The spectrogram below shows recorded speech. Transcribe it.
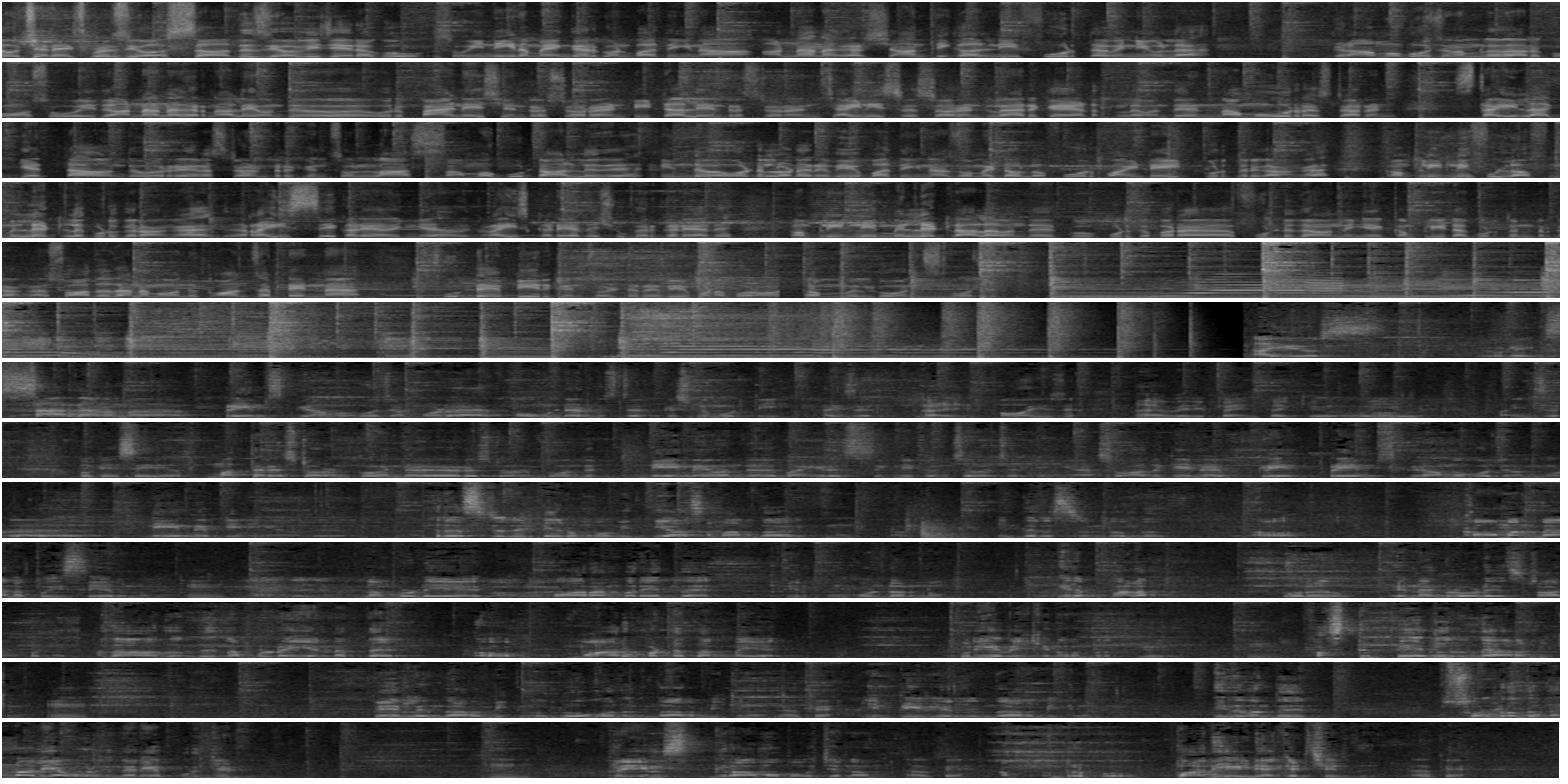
Hello Chennai express யோஸ் this yo Vijay Raghu so இன்றைக்கி நம்ம எங்கே இருக்கோம்னு பார்த்தீங்கன்னா அண்ணா நகர் சாந்தி காலனி ஃபோர்த் அவென்யூவில் கிராம போஜனமில் தான் இருக்கும். ஸோ இது அண்ணா நகர்னாலே வந்து ஒரு pan Asian restaurant Italian restaurant Chinese ரெஸ்டாரண்ட்லாம் இருக்க இடத்துல வந்து நம்ம ஊர் ரெஸ்டாரண்ட் ஸ்டைலாக கெத்தாக வந்து ஒரு ரெஸ்டாரண்ட் இருக்குன்னு சொல்லலாம். செம கூட்டம் அள்ளுது. இந்த ஹோட்டலோட ரிவ்யூ பார்த்தீங்கன்னா ஜொமேட்டோவில் ஃபோர் பாயிண்ட் எயிட் கொடுத்துருக்காங்க. கம்ப்ளீட்லி ஃபுல் ஆஃப் மில்லட்டில் கொடுக்குறாங்க. ரைஸே கிடையாது இங்கே. ரைஸ் கிடையாது சுகர் கிடையாது. கம்ப்ளீட்லி மில்லட்லால் வந்து கு- கொடுக்க போகிற ஃபுட்டு தான் வந்து இங்கே கம்ப்ளீட்டாக கொடுத்துட்டுருக்காங்க. ஸோ அதை தான் நம்ம வந்து கான்செப்ட் என்ன ஃபுட்டு எப்படி இருக்குன்னு சொல்லிட்டு ரிவ்யூ பண்ண போகிறோம் some will go and watch it ஐயோஸ் okay sir தான் நம்ம பிரேம்ஸ் கிராம போஜனமோட founder mister Krishnamurthy hi sir Hi, how are you sir very fine, thank you. How are you? Fine sir okay சரி மற்ற ரெஸ்டாரண்ட்க்கும் இந்த ரெஸ்டாரண்ட்க்கும் வந்து நேமே வந்து பயங்கர சிக்னிஃபிகன்ஸாக வச்சுருக்கீங்க. ஸோ அதுக்கு என்ன பிரே பிரேம்ஸ் கிராம போஜனமோட நேம் எப்படி நீங்கள் வந்து ரெஸ்டாரண்ட்டே ரொம்ப வித்தியாசமானதாக இருக்கணும். இந்த ரெஸ்டாரண்ட் வந்து காமன் மேனை போய் சேரணும். நம்மளுடைய பாரம்பரியத்தை திருப்பும் கொண்டு வரணும். இதில் பல ஒரு எண்ணங்களோடு ஸ்டார்ட் பண்ணது. அதாவது வந்து நம்மளுடைய எண்ணத்தை மாறுபட்ட தன்மையை புரிய வைக்கணுன்றதுக்கு ஃபஸ்ட்டு பேர்ல இருந்து ஆரம்பிக்கணும். ம். பேர்ல இருந்து ஆரம்பிக்கணும் லோகோல இருந்து ஆரம்பிக்கணும் ஓகே இன்டீரியர்ல இருந்து ஆரம்பிக்கணும். இது வந்து சொல்றது முன்னாலேயே அவங்களுக்கு நிறைய புரிஞ்சிடணும். பிரேம்ஸ் கிராம போஜனம் ஓகே அப்படின்றப்போ பாதி ஐடியா கிடைச்சிடுது. ஓகே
